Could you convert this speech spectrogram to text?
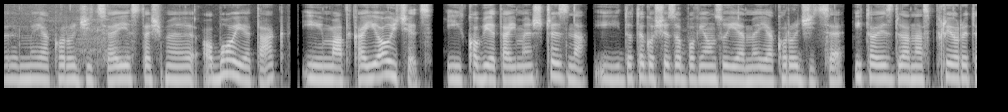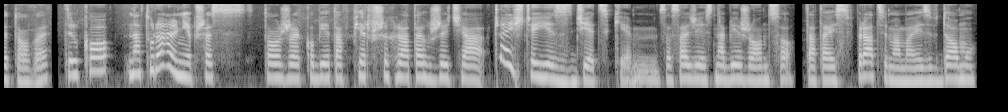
y, my jako rodzice jesteśmy oboje, tak? I matka i ojciec, i kobieta i mężczyzna. I do tego się zobowiązujemy jako rodzice. I to jest dla nas priorytetowe. Tylko naturalnie przez to, że kobieta w pierwszych latach życia częściej jest z dzieckiem, w zasadzie jest na bieżąco. Tata jest w pracy, mama jest w domu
